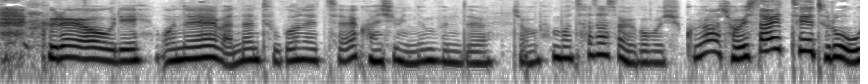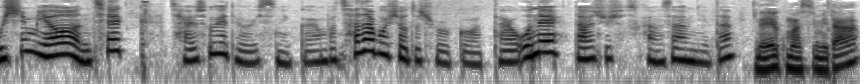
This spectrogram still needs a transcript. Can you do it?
그래요. 우리 오늘 만난 두 권의 책 관심 있는 분들 좀 한번 찾아서 읽어보시고요. 저희 사이트에 들어오시면 책 잘 소개되어 있으니까요. 한번 찾아보셔도 좋을 것 같아요. 오늘 나와주셔서 감사합니다. 네, 고맙습니다.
